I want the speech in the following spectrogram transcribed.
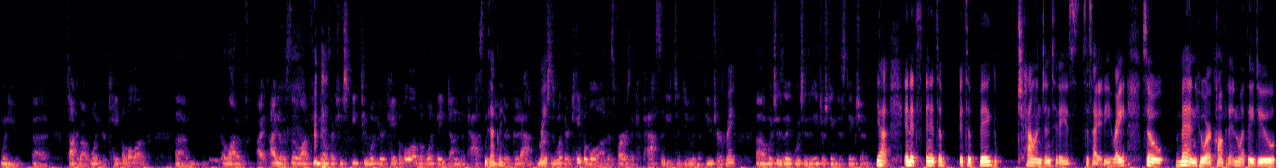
when you uh, talk about what you're capable of. Um, a lot of I, I notice that a lot of females actually speak to what you're capable of of what they've done in the past and exactly. they're good at versus right. what they're capable of as far as a capacity to do in the future. Right. Um, which is a which is an interesting distinction. Yeah, and it's and it's a it's a big challenge in today's society, right? So men who are confident in what they do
